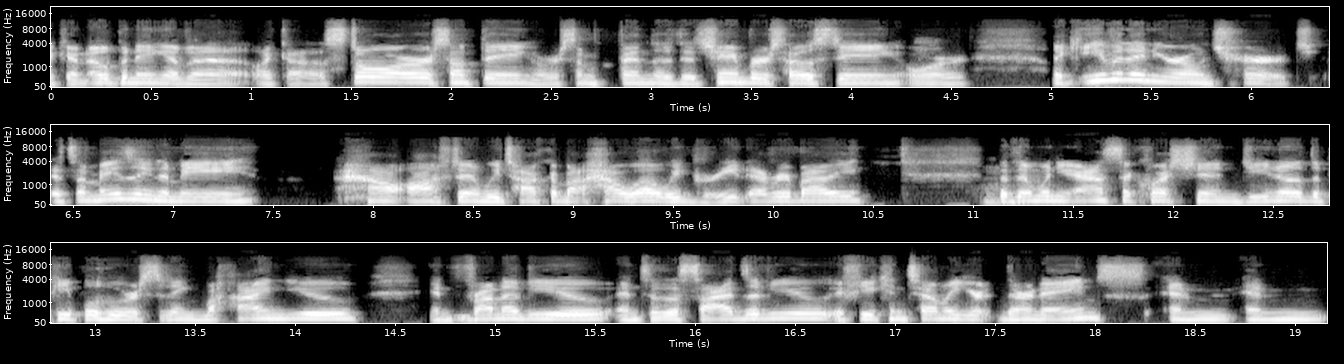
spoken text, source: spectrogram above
like an opening of a like a store or something or something that the chamber's hosting or like even in your own church it's amazing to me how often we talk about how well we greet everybody but then when you ask the question, do you know the people who are sitting behind you, in front of you, and to the sides of you? If you can tell me your, their names, and and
